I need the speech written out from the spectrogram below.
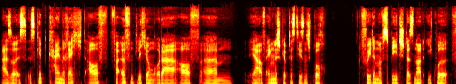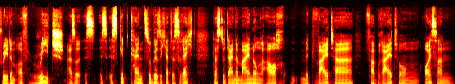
Also es, es gibt kein Recht auf Veröffentlichung oder auf, ähm, ja, auf Englisch gibt es diesen Spruch, Freedom of Speech does not equal Freedom of Reach. Also es, es, es gibt kein zugesichertes Recht, dass du deine Meinung auch mit weiter Verbreitung äußern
